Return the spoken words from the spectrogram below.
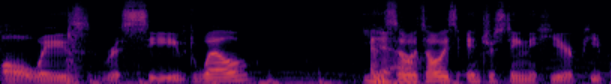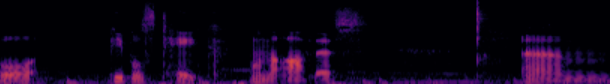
always received well Yeah. and so it's always interesting to hear people people's take on the office um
